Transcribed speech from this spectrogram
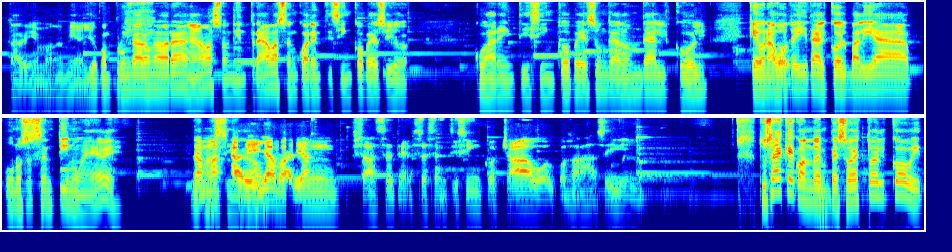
está bien, madre mía. Yo compré un galón ahora en Amazon y entré a Amazon 45 pesos. Y yo, 45 pesos un galón de alcohol, que una botellita de alcohol valía 1,69. Las mascarillas valían 65 chavos, cosas así. Tú sabes que cuando empezó esto del COVID,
